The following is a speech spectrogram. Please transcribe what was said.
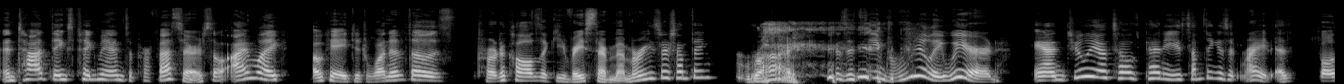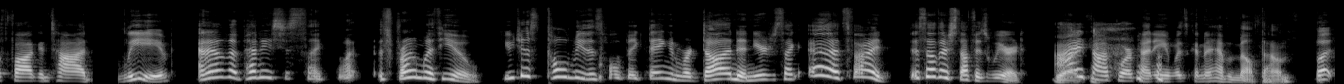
And Todd thinks Pigman's a professor. So I'm like, okay, did one of those protocols like erase their memories or something? Right. Because it seemed really weird. And Julia tells Penny something isn't right as both Fogg and Todd leave. And I love that Penny's just like, what is wrong with you? You just told me this whole big thing and we're done. And you're just like, eh, it's fine. This other stuff is weird. I thought poor Penny was going to have a meltdown. But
